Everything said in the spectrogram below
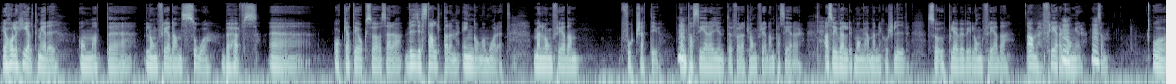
Jag håller helt med dig om att eh, långfredagen så behövs. Eh, och att det är också så här, vi gestaltar den en gång om året. Men långfredagen fortsätter ju. Den Mm. passerar ju inte för att långfredagen passerar. Alltså i väldigt många människors liv så upplever vi långfredag ja, flera Mm. gånger. Mm. Liksom. Och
